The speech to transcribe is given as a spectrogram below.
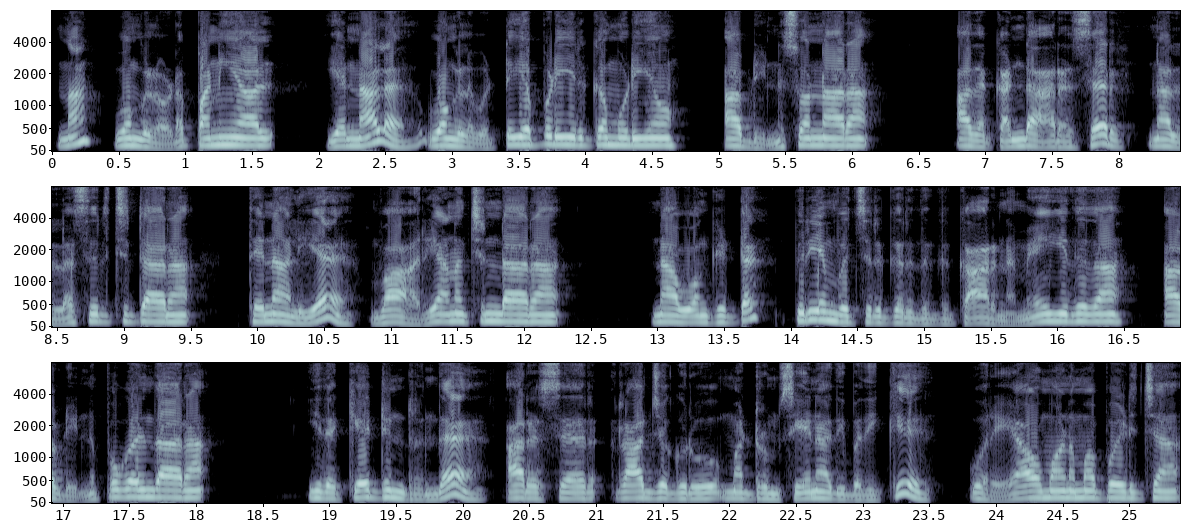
நான் உங்களோட பணியாள். என்னால உங்களை விட்டு எப்படி இருக்க முடியும்? அப்படின்னு சொன்னாராம். அதை கண்ட அரசர் நல்லா சிரிச்சிட்டாராம். தெனாலிய வாரி அணைச்சுண்டாராம். நான் உன்கிட்ட பிரியம் வச்சிருக்கிறதுக்கு காரணமே இதுதான் அப்படின்னு புகழ்ந்தாராம். இதை கேட்டுருந்த இருந்த அரசர் ராஜகுரு மற்றும் சேனாதிபதிக்கு ஒரே அவமானமா போயிடுச்சான்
